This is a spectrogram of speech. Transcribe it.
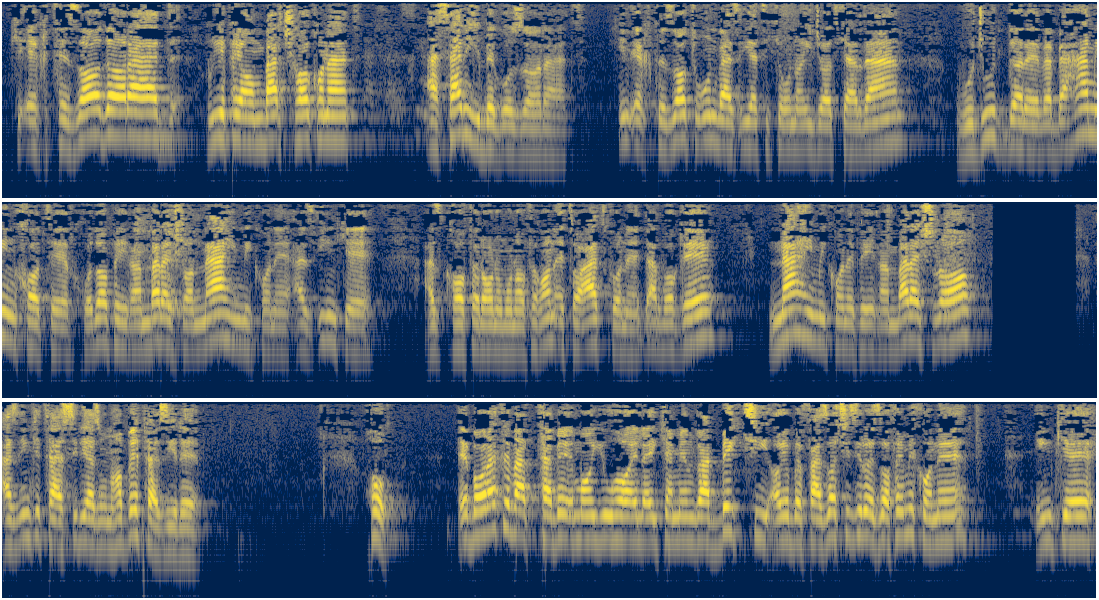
که اقتضا دارد روی پیامبر چکار کند؟ اثری بگذارد. این اقتضا تو اون وضعیتی که اونا ایجاد کردن وجود داره و به همین خاطر خدا پیغمبرش را نهی می‌کنه از اینکه از کافران و منافقان اطاعت کنه. در واقع نهی می‌کنه پیغمبرش را از اینکه تأثیری از اونها بپذیره. خب عبارت و تبع ما یوها الیک من ربک چی؟ آیا به فضا چیزی رو اضافه می‌کنه؟ اینکه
